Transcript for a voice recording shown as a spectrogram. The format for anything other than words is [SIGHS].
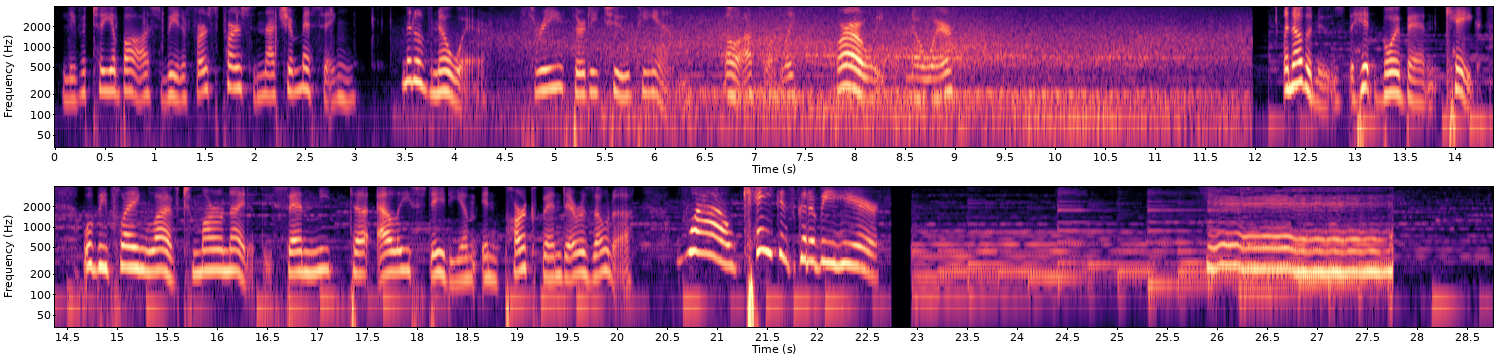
Leave it to your boss to be the first person that you're missing. Middle of nowhere, 3:32 p.m. Oh, that's lovely. Where are we? Nowhere. In other news, the hit boy band Cake will be playing live tomorrow night at the Sanita Alley Stadium in Park Bend, Arizona. Wow, Cake is gonna be here! Yeah.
